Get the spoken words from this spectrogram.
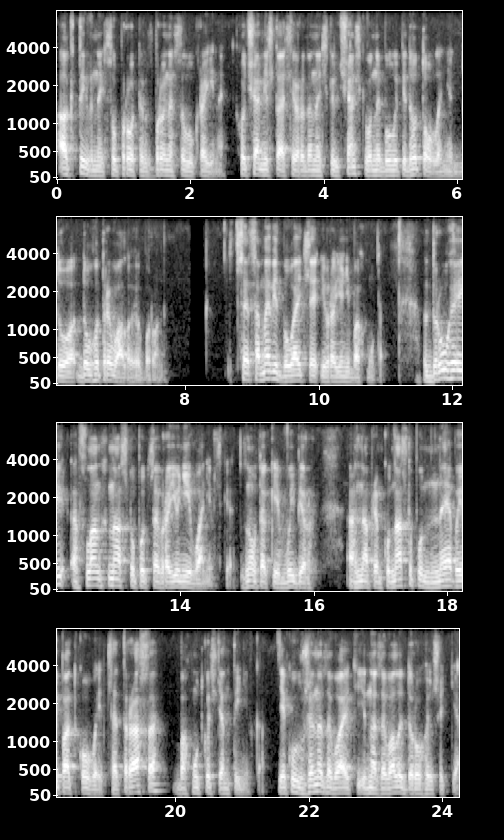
активний супротив Збройних сил України. Хоча міста Сєвєродонецьк і Лічанськ вони були підготовлені до довготривалої оборони. Це саме відбувається і в районі Бахмута. Другий фланг наступу це в районі Іванівське. Знов таки вибір е, напрямку наступу не випадковий. Це траса Бахмут-Костянтинівка, яку вже називають і називали дорогою життя.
